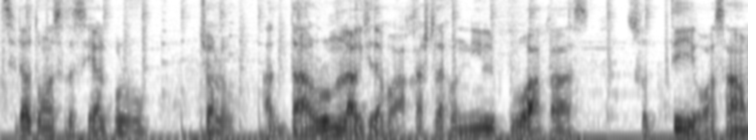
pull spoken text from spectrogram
সেটাও তোমাদের সাথে শেয়ার করব। চলো, আর দারুণ লাগছে। দেখো, আকাশটা দেখো, নীল পুরো আকাশ। সত্যি অসাম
